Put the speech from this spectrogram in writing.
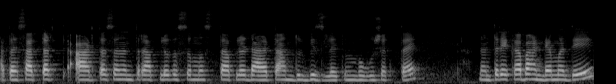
आता सात आठ आठ तासानंतर आपलं कसं मस्त आपलं डाळ तांदूळ भिजलं तुम्ही बघू शकताय. नंतर एका भांड्यामध्ये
